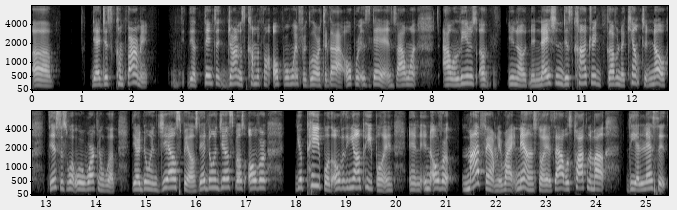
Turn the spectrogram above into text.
uh they're just confirming the authentic journals coming from Oprah Winfrey. Glory to God. Oprah is dead. And so I want our leaders of you know, the nation, this country, Governor Kemp to know this is what we're working with. They're doing jail spells. They're doing jail spells over your people, over the young people, and and and over my family right now. So as I was talking about the Alexis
